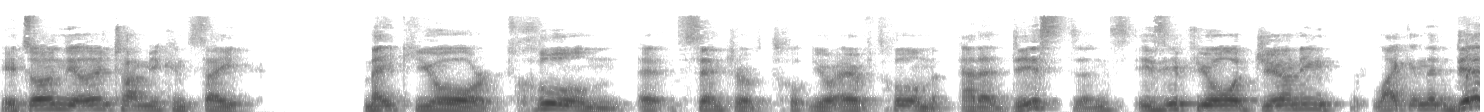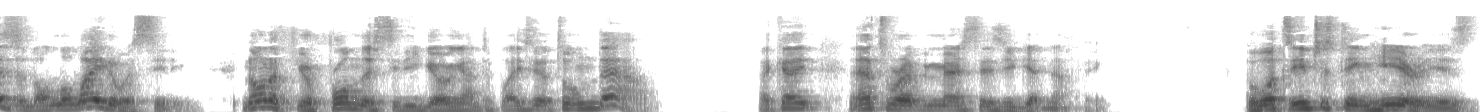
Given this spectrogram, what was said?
It's only the only time you can say make your tchum uh, center of your erev tchum at a distance is if you're journeying like in the desert on the way to a city, not if you're from the city going out to place your tchum down. Okay, and that's where Rabbi Meir says you get nothing. But what's interesting here is,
